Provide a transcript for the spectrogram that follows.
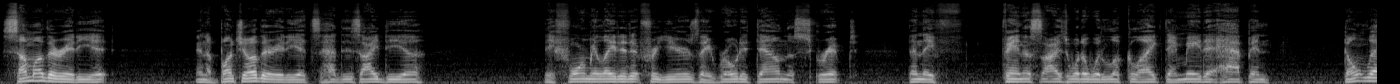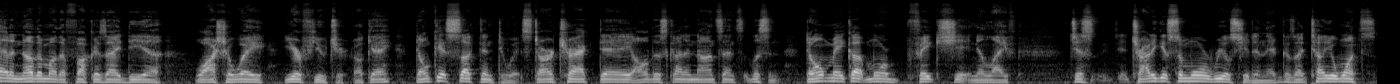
Some other idiot and a bunch of other idiots had this idea. They formulated it for years. They wrote it down, the script. Then they f- fantasized what it would look like. They made it happen. Don't let another motherfucker's idea wash away your future, okay? Don't get sucked into it. Star Trek Day, all this kind of nonsense. Listen, don't make up more fake shit in your life. Just try to get some more real shit in there because I tell you once,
